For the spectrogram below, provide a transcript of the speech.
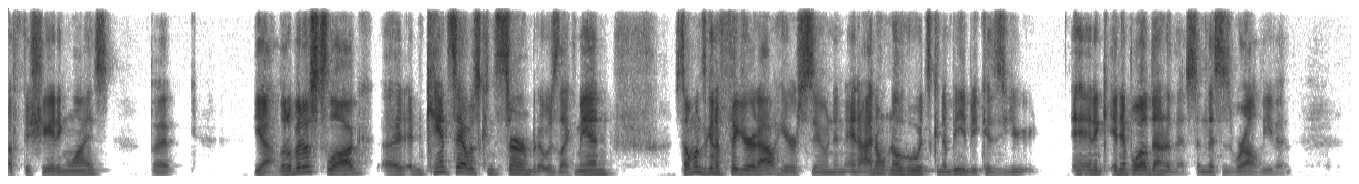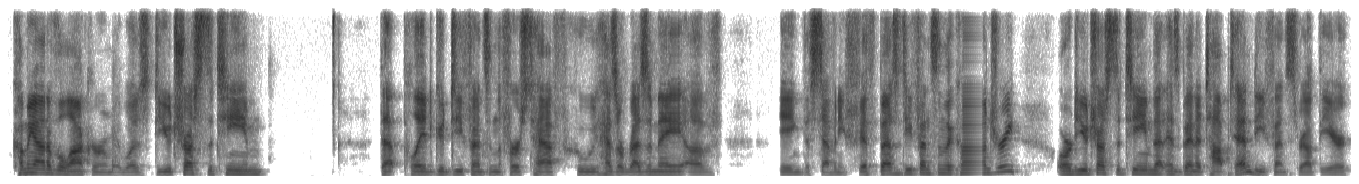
officiating wise, but yeah, a little bit of slog. I can't say I was concerned, but it was like, man, someone's going to figure it out here soon. And, and I don't know who it's going to be because you, and it, and it boiled down to this, and this is where I'll leave it. Coming out of the locker room, it was do you trust the team that played good defense in the first half, who has a resume of being the 75th best defense in the country? Or do you trust the team that has been a top 10 defense throughout the year,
